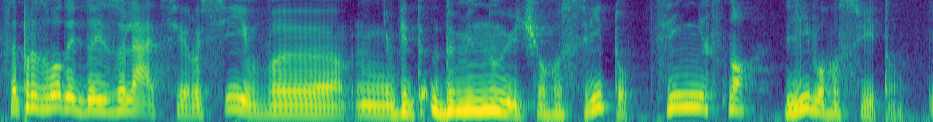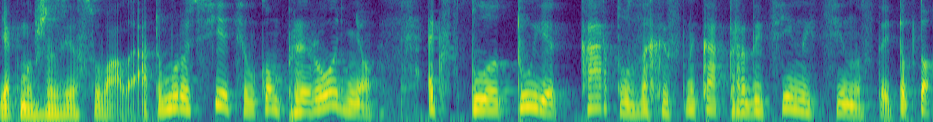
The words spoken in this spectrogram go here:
це призводить до ізоляції Росії в, від домінуючого світу ціннісно лівого світу, як ми вже з'ясували. А тому Росія цілком природньо експлуатує карту захисника традиційних цінностей. Тобто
